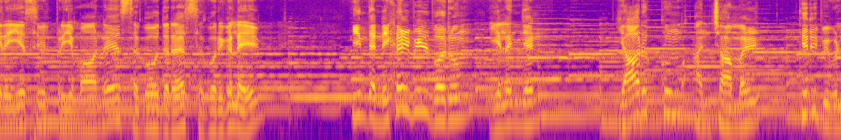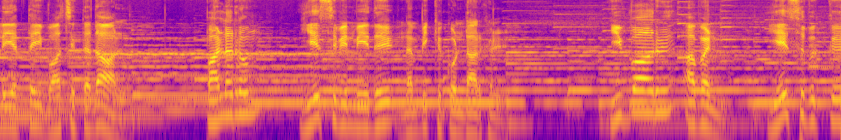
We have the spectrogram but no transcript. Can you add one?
இறை இயேசுவில் பிரியமான சகோதர சகோதரிகளே இந்த நிகழ்வில் வரும் இளைஞன் யாருக்கும் அஞ்சாமல் திருவிவிலியத்தை வாசித்ததால் பலரும் இயேசுவின் மீது நம்பிக்கை கொண்டார்கள். இவ்வாறு அவன் இயேசுவுக்கு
